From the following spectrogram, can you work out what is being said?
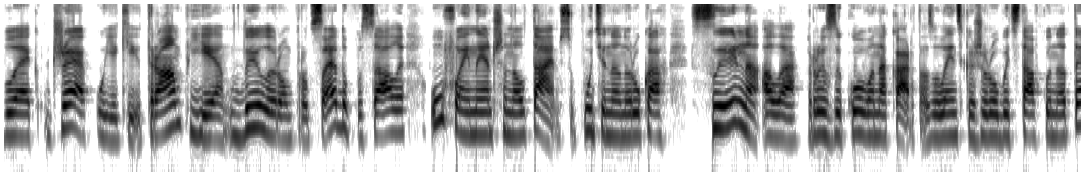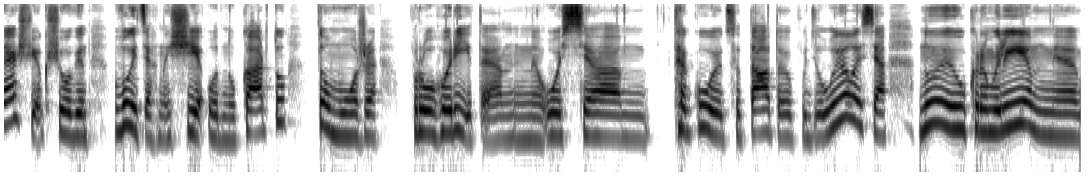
Black Jack, у якій Трамп є дилером. Про це дописали у Financial Times. Путіна на руках сильна, але ризикована карта. Зеленський ж робить ставку на те, що якщо він витягне ще одну карту, то може прогоріти. Ось е, такою цитатою поділилися. Ну і у Кремлі е,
